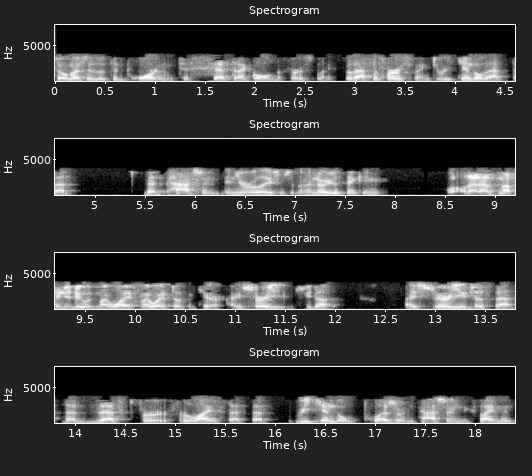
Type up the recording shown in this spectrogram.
so much as it's important to set that goal in the first place. So that's the first thing to rekindle that that that passion in your relationship. And I know you're thinking, well, that has nothing to do with my wife. My wife doesn't care. I assure you, she does. I assure you, just that that zest for for life, that that rekindled pleasure and passion and excitement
